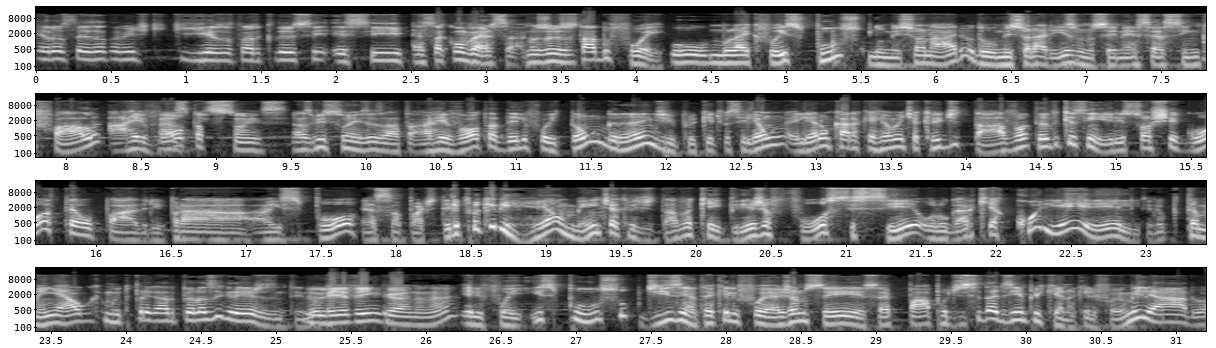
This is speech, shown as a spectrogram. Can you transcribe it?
Eu não sei exatamente que, que resultado que deu esse, esse, essa conversa, mas o resultado foi: o moleque foi expulso do missionário, do missionarismo, não sei nem se é assim que fala. A As revolta missões. as missões, exato. A revolta dele foi tão grande, porque, tipo assim, ele, é um- ele era um cara que realmente acreditava. Tanto que, assim, ele só chegou até o padre pra expor essa parte dele, porque ele realmente acreditava que a igreja fosse ser o lugar que ia acolher ele, entendeu? Que também é algo que é muito pregado pelas igrejas, entendeu? Lê do engano, né? Ele foi expulso, dizem até que ele foi, já não sei, isso é papo de cidadezinha pequena, que ele foi humilhado,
